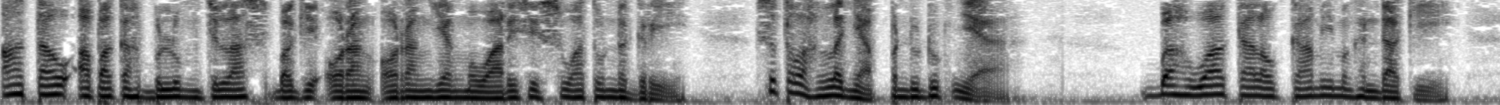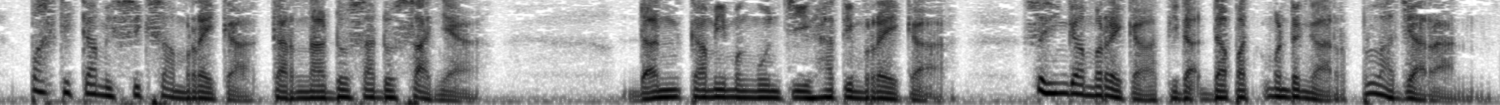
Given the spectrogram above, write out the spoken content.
Atau apakah belum jelas bagi orang-orang yang mewarisi suatu negeri setelah lenyap penduduknya, bahwa kalau kami menghendaki, pasti kami siksa mereka karena dosa-dosanya, dan kami mengunci hati mereka sehingga mereka tidak dapat mendengar pelajaran.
